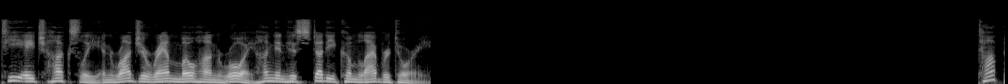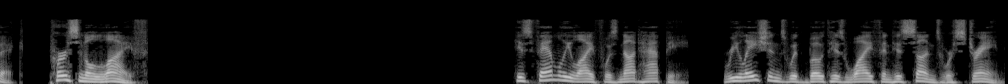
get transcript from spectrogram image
T. H. Huxley and Raja Ram Mohan Roy hung in his study cum laboratory. Personal life His family life was not happy. Relations with both his wife and his sons were strained.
